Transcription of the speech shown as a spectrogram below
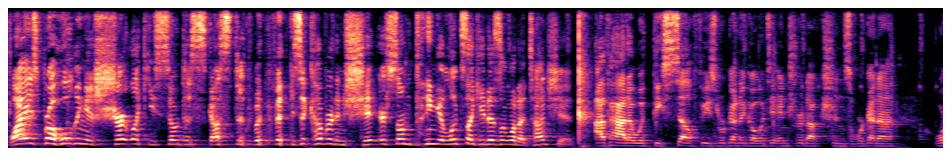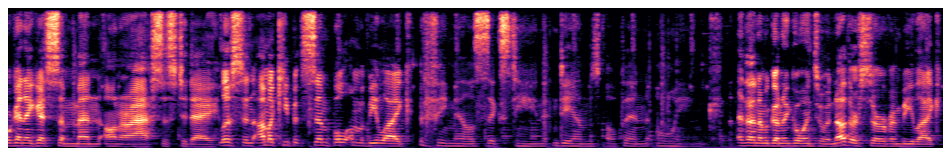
Why is bro holding his shirt like he's so disgusted with it? Is it covered in shit or something? It looks like he doesn't want to touch it. I've had it with these selfies. We're gonna go into introductions. We're gonna we're gonna get some men on our asses today. Listen, I'm gonna keep it simple. I'm gonna be like, female 16, DMs open, wink. And then I'm gonna go into another serve and be like,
